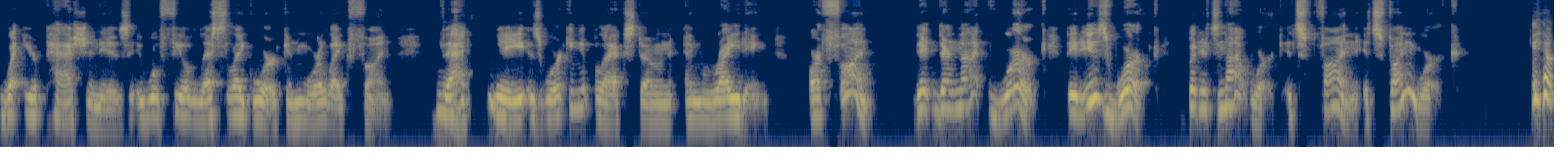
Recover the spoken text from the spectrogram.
what your passion is, it will feel less like work and more like fun. That to me is working at Blackstone and writing are fun. They're not work. It is work, but it's not work. It's fun. It's fun work. Yeah,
